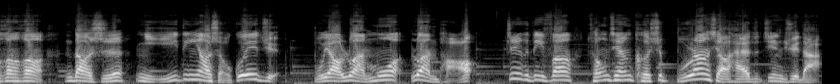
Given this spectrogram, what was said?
哼哼，到时你一定要守规矩，不要乱摸乱跑。这个地方从前可是不让小孩子进去的。”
